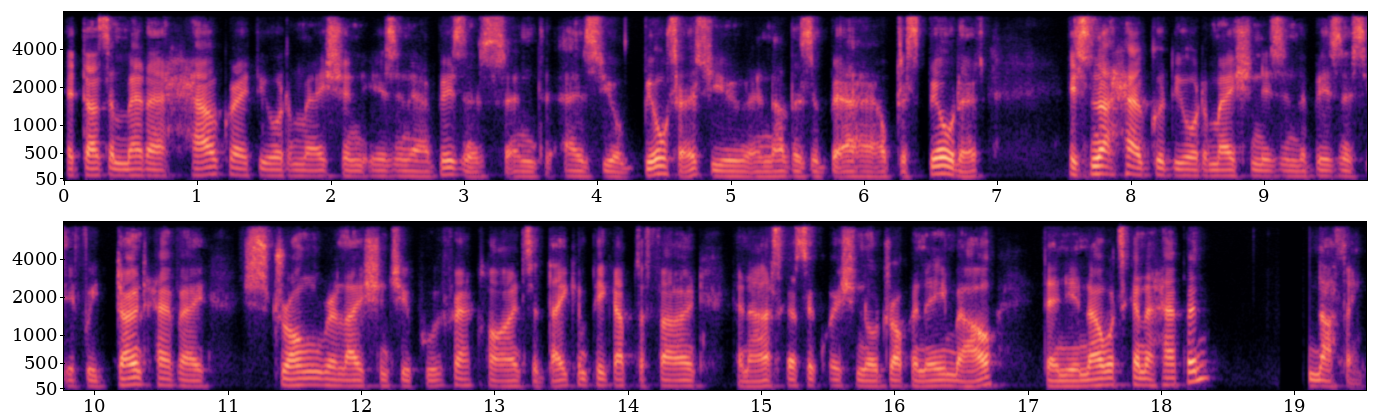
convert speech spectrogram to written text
it doesn't matter how great the automation is in our business, and as you've built it, you and others have helped us build it. It's not how good the automation is in the business if we don't have a strong relationship with our clients that they can pick up the phone and ask us a question or drop an email. Then you know what's going to happen? Nothing.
